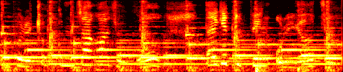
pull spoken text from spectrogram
공포를 조금 짜가지고 딸기 토핑 올려주고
